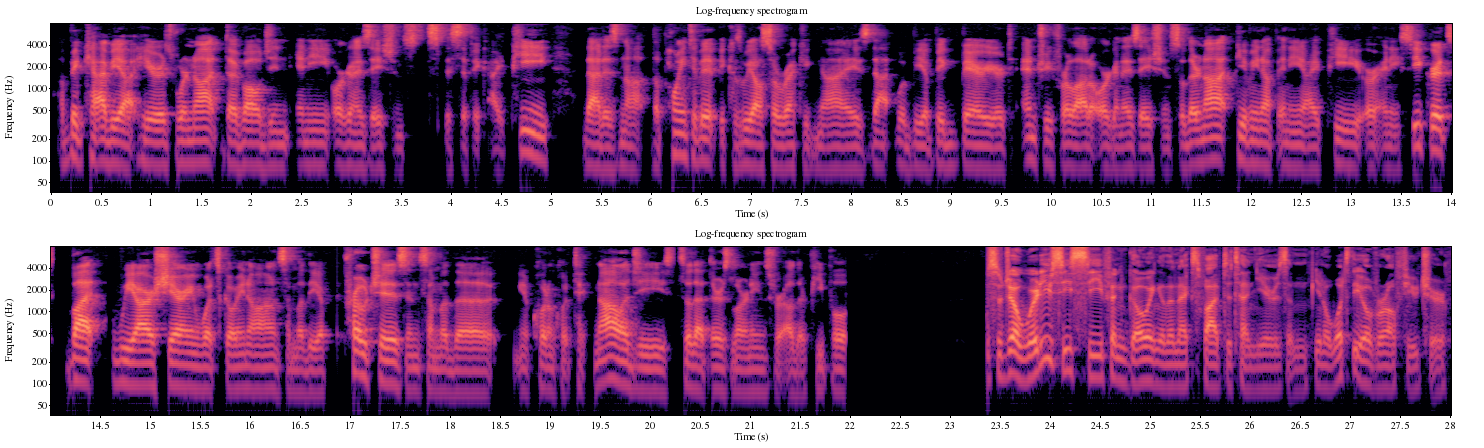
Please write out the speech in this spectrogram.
a big caveat here is we're not divulging any organization's specific IP that is not the point of it because we also recognize that would be a big barrier to entry for a lot of organizations. So they're not giving up any IP or any secrets, but we are sharing what's going on, some of the approaches and some of the, you know, quote unquote technologies so that there's learnings for other people. So Joe, where do you see CFIN going in the next 5 to 10 years and, you know, what's the overall future?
